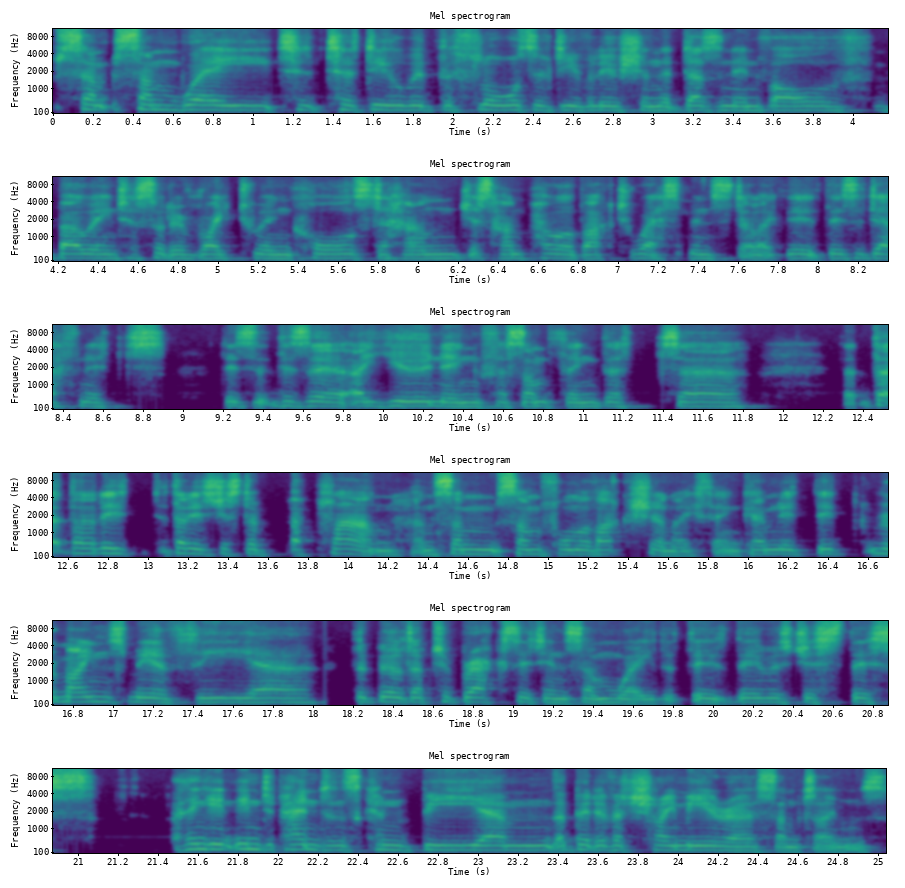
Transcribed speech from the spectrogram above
some some way to, to deal with the flaws of devolution that doesn't involve bowing to sort of right wing calls to hand just hand power back to Westminster. Like there, there's a definite there's there's a, a yearning for something that uh, that that is that is just a, a, plan and some some form of action. I think. I mean, it, it reminds me of the uh, the build up to Brexit in some way. That there, there was just this. I think independence can be um, a bit of a chimera sometimes,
